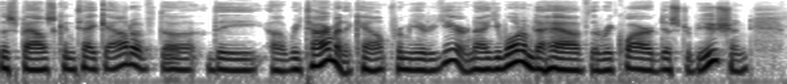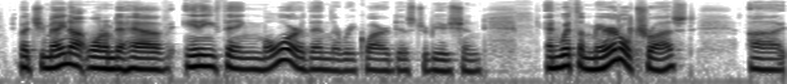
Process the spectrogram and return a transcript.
the spouse can take out of the the uh, retirement account from year to year. Now, you want them to have the required distribution but you may not want them to have anything more than the required distribution. And with a marital trust, uh,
